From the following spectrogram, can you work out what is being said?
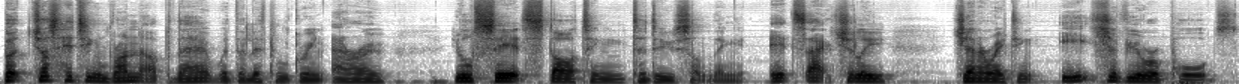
But just hitting run up there with the little green arrow, you'll see it starting to do something. It's actually generating each of your reports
